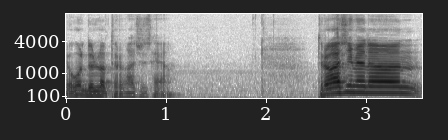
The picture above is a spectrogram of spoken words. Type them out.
요걸 눌러 들어가 주세요. 들어가시면은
